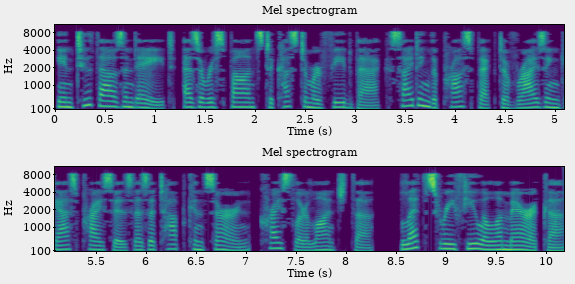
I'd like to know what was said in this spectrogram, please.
In 2008, as a response to customer feedback citing the prospect of rising gas prices as a top concern, Chrysler launched the Let's Refuel America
